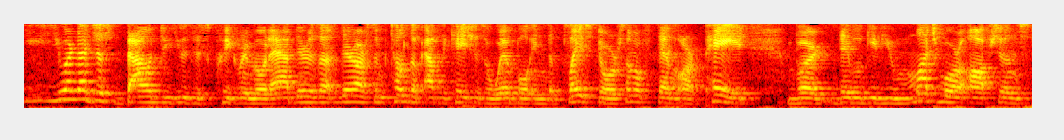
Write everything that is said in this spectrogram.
you are not just bound to use this quick remote app. There's a, there are some tons of applications available in the Play Store. Some of them are paid, but they will give you much more options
